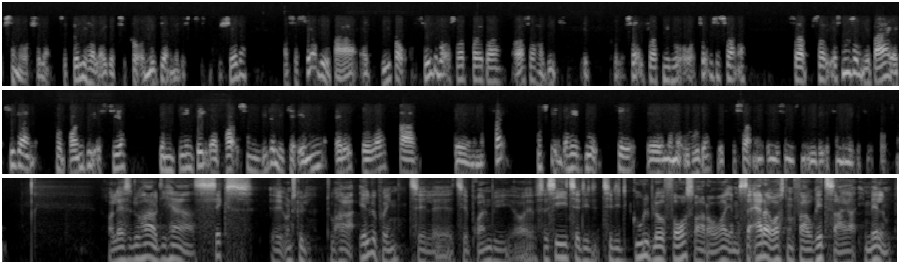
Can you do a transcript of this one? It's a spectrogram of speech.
FC Nordsjælland, selvfølgelig heller ikke FCK og Midtjylland med de budgetter. Og så ser vi jo bare, at Viborg og Silkeborgs oprykkere også har vist et kolossalt flot niveau over to sæsoner. Så, så jeg synes egentlig bare, at jeg kigger ind på Brøndby og siger, at det er en del af et hold, som vidderligt kan ende alle steder fra øh, nummer 3, måske endda helt ned til øh, nummer 8, hvis sæsonen den ligesom sådan udvikler som en negativ forskning. Og Lasse, du har jo de her seks øh, undskyld, du har 11 point til, øh, til Brøndby, og jeg vil så sige til dit, til dit gule-blå forsvar derovre, jamen så er der jo også nogle favoritsejre imellem.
